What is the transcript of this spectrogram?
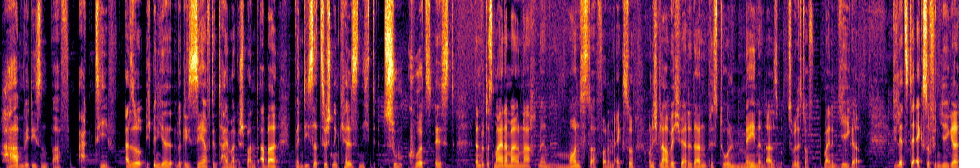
haben wir diesen Buff aktiv. Also ich bin hier wirklich sehr auf den Timer gespannt, aber wenn dieser zwischen den Kills nicht zu kurz ist, dann wird es meiner Meinung nach ein Monster von einem Exo und ich glaube, ich werde dann Pistolen mainen, also zumindest auf meinem Jäger. Die letzte Exo für den Jäger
